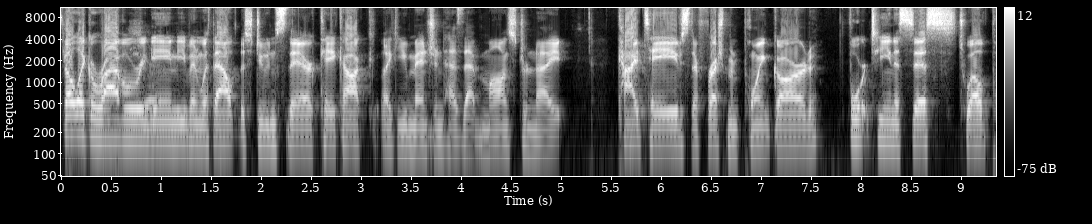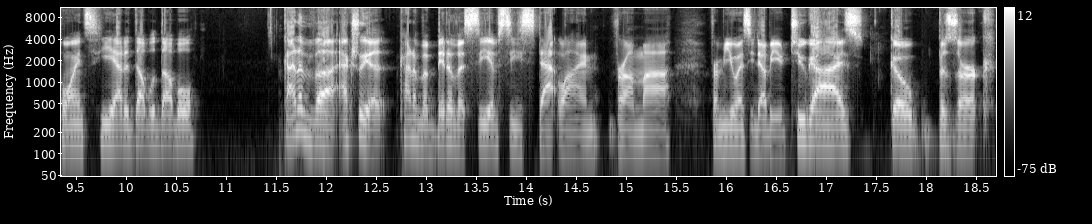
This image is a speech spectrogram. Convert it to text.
felt like a rivalry sure. game even without the students there. Cacok, like you mentioned, has that monster night. Kai Toews, their freshman point guard, 14 assists, 12 points. He had a double double. Kind of uh, actually a kind of a bit of a CFC stat line from uh, from UNCW. Two guys go berserk,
